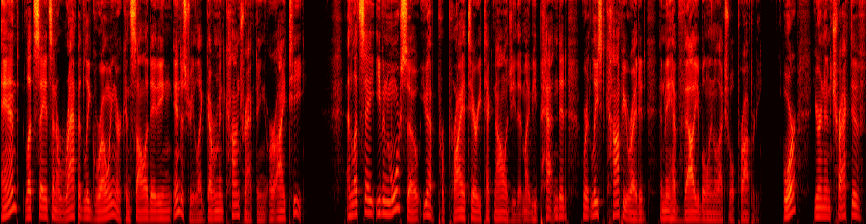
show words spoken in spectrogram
and let's say it's in a rapidly growing or consolidating industry like government contracting or IT. And let's say, even more so, you have proprietary technology that might be patented or at least copyrighted and may have valuable intellectual property. Or you're in an attractive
